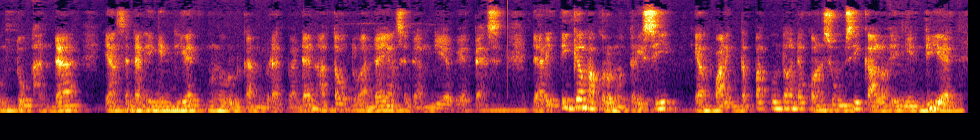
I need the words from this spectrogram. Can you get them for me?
untuk Anda yang sedang ingin diet menurunkan berat badan atau untuk Anda yang sedang diabetes. Dari tiga makronutrisi yang paling tepat untuk Anda konsumsi kalau ingin diet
